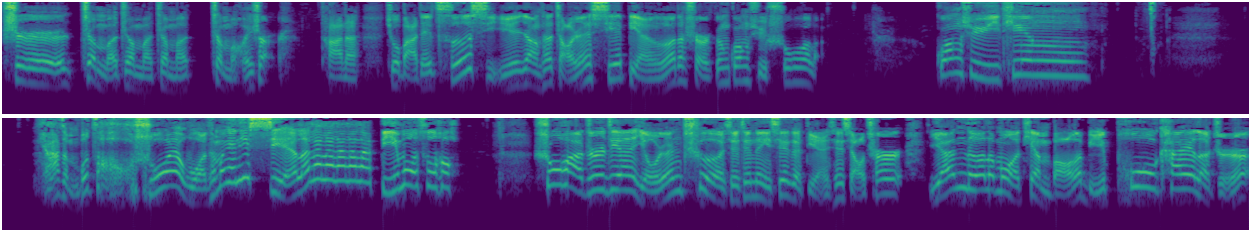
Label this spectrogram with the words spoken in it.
是这么这么这么这么回事儿。他呢就把这慈禧让他找人写匾额的事儿跟光绪说了。光绪一听，你丫怎么不早说呀？我他妈给你写了，来来来来来，笔墨伺候。说话之间，有人撤下去那些个点心小吃儿，研得了墨，添饱了笔，铺开了纸。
